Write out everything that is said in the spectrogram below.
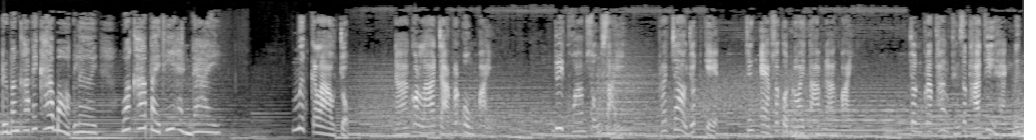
หรือบังคับให้ข้าบอกเลยว่าข้าไปที่แห่งใด เมื่อกล่าวจบ นางก็ลาจากพระองค์ไป ด้วยความสงสัย พระเจ้ายศเกตจึงแอบสะกดรอยตามนางไป จนกระทั่งถึงสถานที่แห่งหนึ่ง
